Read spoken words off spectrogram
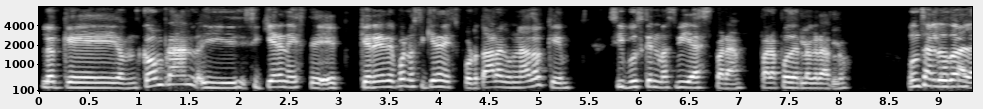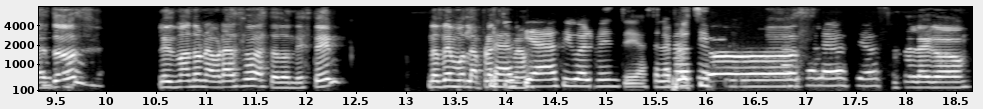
lo que um, compran y si quieren este querer bueno si quieren exportar a algún lado que si busquen más vías para, para poder lograrlo. Un saludo a las dos. Les mando un abrazo hasta donde estén. Nos vemos la próxima. Gracias, igualmente. Hasta la próxima. Hasta luego. Gracias. Hasta luego.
